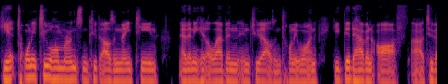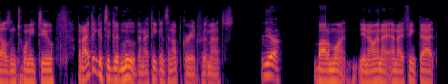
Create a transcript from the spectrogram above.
he hit 22 home runs in 2019 and then he hit 11 in 2021 he did have an off uh, 2022 but i think it's a good move and i think it's an upgrade for the mets Yeah. bottom line you know and i and i think that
